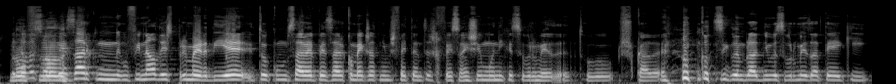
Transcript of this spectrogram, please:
Eu Não- estava só não- a pensar que no final deste primeiro dia estou a começar a pensar como é que já tínhamos feito tantas refeições sem uma única sobremesa. Estou chocada. Não consigo lembrar de nenhuma sobremesa até aqui.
